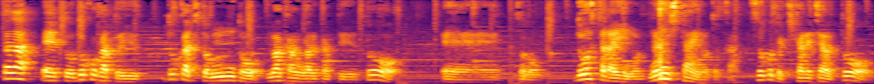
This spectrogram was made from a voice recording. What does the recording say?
ただ、えっ、と、どこかという、どこかちょっとうんと違和感があるかというと、えー、その、どうしたらいいの？何したいの？とか、そういうこと聞かれちゃうと、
